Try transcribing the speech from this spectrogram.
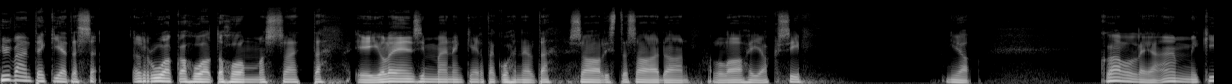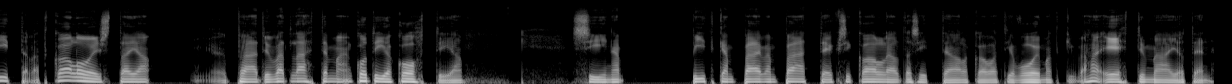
hyvän tekijä tässä ruokahuoltohommassa, että ei ole ensimmäinen kerta, kun häneltä saalista saadaan lahjaksi. Ja Kalle ja Ämmi kiittävät kaloista ja päätyvät lähtemään kotia kohti ja siinä pitkän päivän päätteeksi Kallelta sitten alkavat jo voimatkin vähän ehtymään, joten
